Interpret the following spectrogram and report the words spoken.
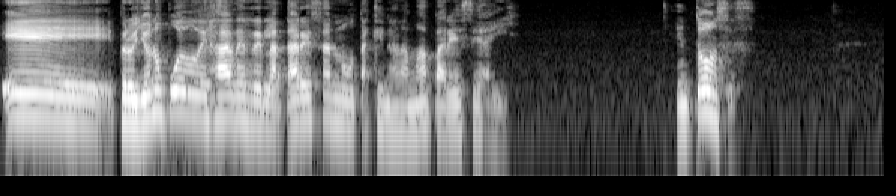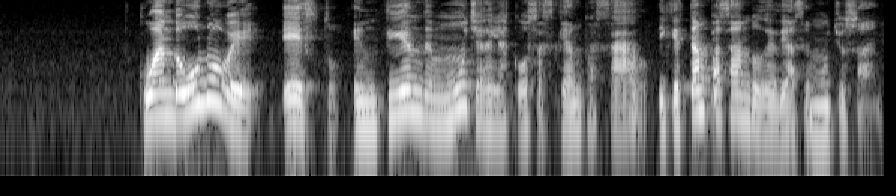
Eh, pero yo no puedo dejar de relatar esa nota que nada más aparece ahí. Entonces, cuando uno ve esto, entiende muchas de las cosas que han pasado y que están pasando desde hace muchos años.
